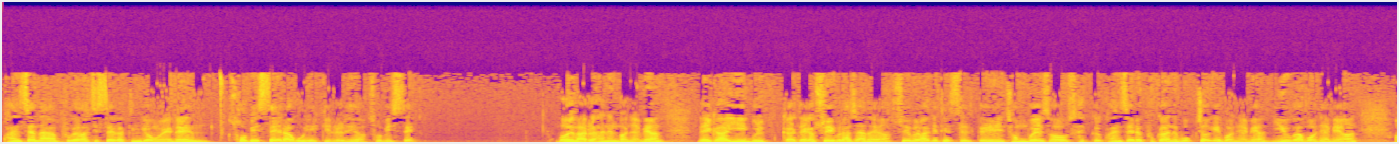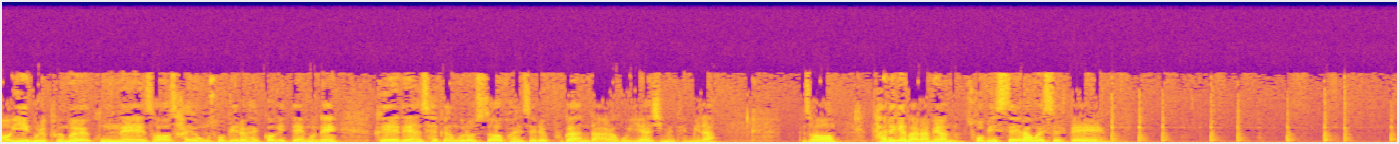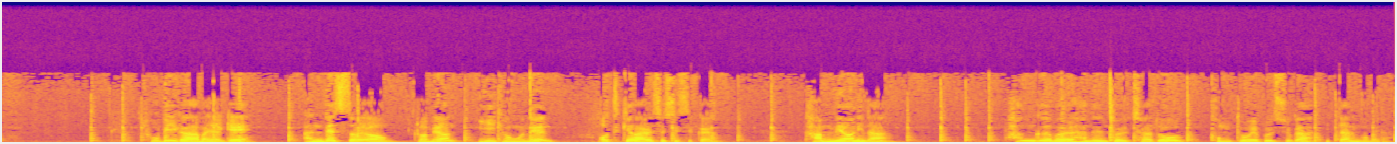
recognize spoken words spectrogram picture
관세나 부가가치세 같은 경우에는 소비세라고 얘기를 해요. 소비세. 뭘 말을 하는 거냐면 내가 이 물, 그러니까 내가 수입을 하잖아요. 수입을 하게 됐을 때 정부에서 그 관세를 부과하는 목적이 뭐냐면 이유가 뭐냐면 어, 이 물품을 국내에서 사용 소비를 할 거기 때문에 그에 대한 세금으로서 관세를 부과한다라고 이해하시면 됩니다. 그래서 다르게 말하면 소비세라고 했을 때 소비가 만약에 안 됐어요. 그러면 이 경우는 어떻게 말을 쓸 수 있을까요? 감면이나 환급을 하는 절차도 검토해 볼 수가 있다는 겁니다.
